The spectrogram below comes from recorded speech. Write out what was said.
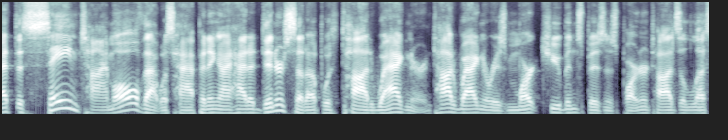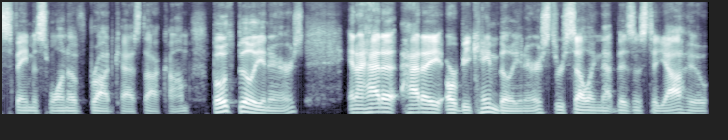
at the same time, all that was happening. I had a dinner set up with Todd Wagner, and Todd Wagner is Mark Cuban's business partner. Todd's a less famous one of broadcast.com, both billionaires. And I had a, had a, or became billionaires through selling that business to Yahoo.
